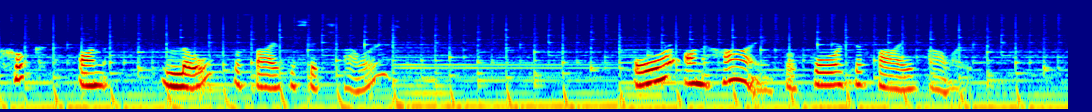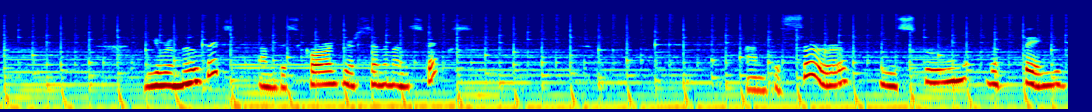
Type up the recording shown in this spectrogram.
Cook on low for 5 to 6 hours or on high for 4 to 5 hours. You remove it and discard your cinnamon sticks and to serve you spoon the fig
